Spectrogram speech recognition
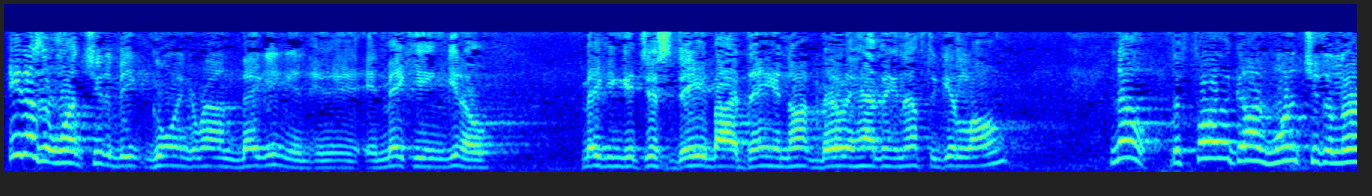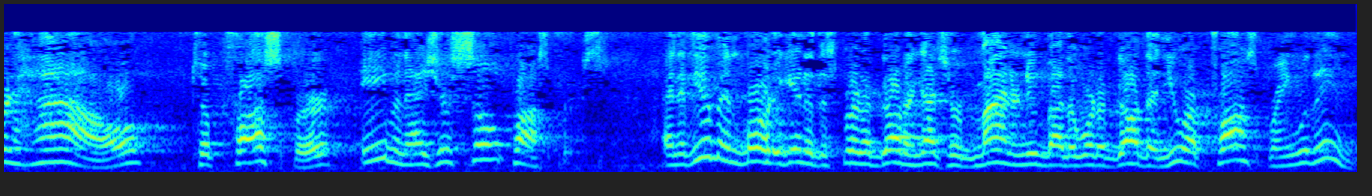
He doesn't want you to be going around begging and, and, and making, you know, making it just day by day and not barely having enough to get along. No, the Father God wants you to learn how to prosper even as your soul prospers. And if you've been born again of the Spirit of God and got your mind renewed by the Word of God, then you are prospering within.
